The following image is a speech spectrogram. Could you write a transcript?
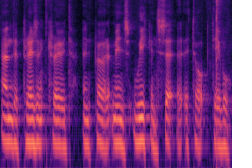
and the present crowd in power. It means we can sit at the top table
